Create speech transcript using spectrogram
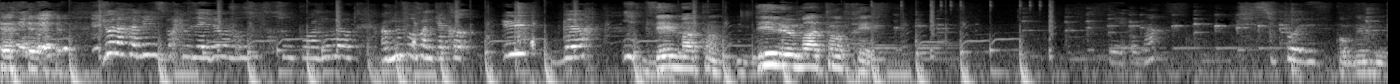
Yo la famille, j'espère que vous allez bien. Aujourd'hui, on se retrouve pour un nouveau, un nouveau 24 heures Uber Eats. Dès le matin. Dès le matin, frère. C'est Omar, je suppose. Minutes.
